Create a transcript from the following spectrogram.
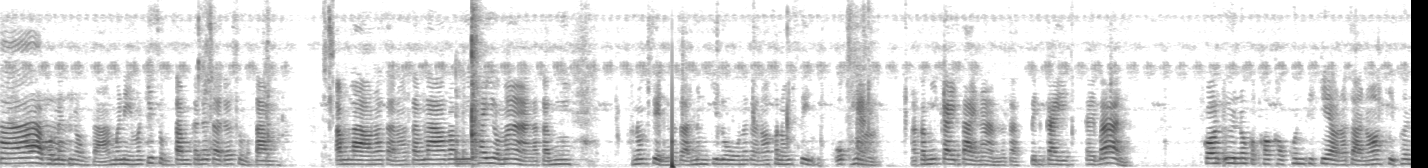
ค่ะพ่อแม่พี่น้องจ๋ามื้อนี้มากินสมตำกันนะจ๊ะเด้อสมตำตำลาวนะจ๊ะเนาะตำลาวก็มีไข่เยี่ยวมาแล้วก็มีขนมเส้นนะจ๊ะหนึ่งกิโลนะจ๊ะเนาะขนมสินอบแห้งแล้วก็มีไก่ใต้น้ำนะจ๊ะเป็นไก่ไก่บ้าน ก่อนอื่นเนาะก็ขอขอบคุณพี่แก้วนะจ๊ะเนาะที่เพิ่น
